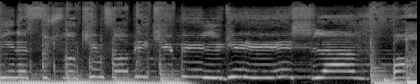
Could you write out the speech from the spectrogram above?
Yine suçlu kim? Tabii ki bilgi işlem Bahane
